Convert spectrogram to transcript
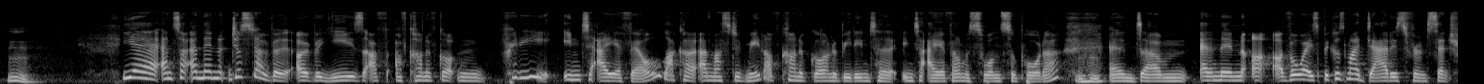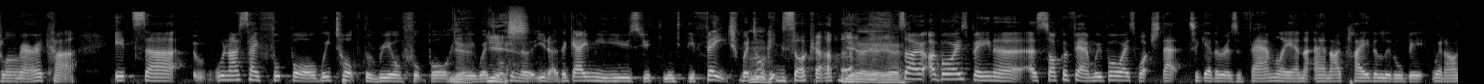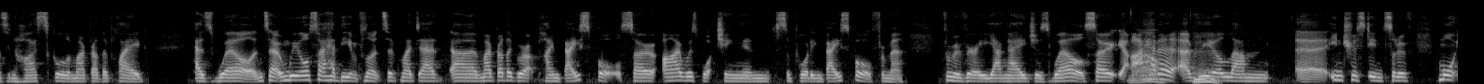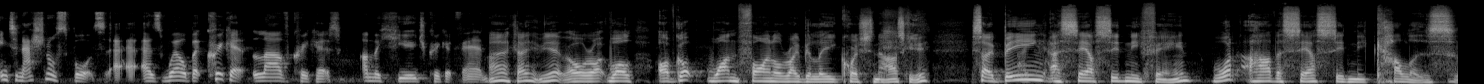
Yeah, and so and then just over over years, I've I've kind of gotten pretty into AFL. Like I, I must admit, I've kind of gone a bit into into AFL. I'm a Swan supporter, and um and then I, I've always because my dad is from Central America. It's uh, when I say football, we talk the real football here. Yeah. We're Yes. talking the you know the game you use with, with your feet. We're talking soccer. Yeah, yeah, yeah. So I've always been a, a soccer fan. We've always watched that together as a family, and and I played a little bit when I was in high school, and my brother played as well. And so, and we also had the influence of my dad. Uh, my brother grew up playing baseball, so I was watching and supporting baseball from a from a very young age as well. So I had a, a real um, uh, interest in sort of more international sports a- as well. But cricket, love cricket. I'm a huge cricket fan. Okay, yeah, all right. Well, I've got one final rugby league question to ask you. So, being a South Sydney fan, what are the South Sydney colours?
